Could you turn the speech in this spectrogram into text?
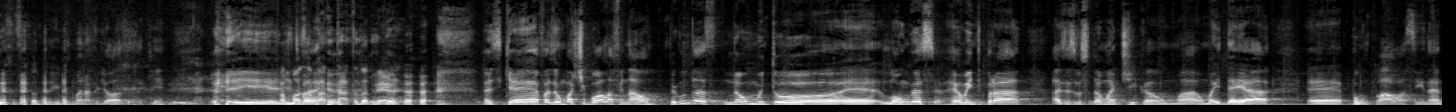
Essas panturrilhas maravilhosas aqui. E a Famosa vai- batata da perna. A gente quer fazer um bate-bola final. Perguntas não muito é, longas, realmente pra às vezes você dar uma dica, uma, uma ideia é, pontual, assim, né?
